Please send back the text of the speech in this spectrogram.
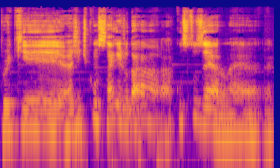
Porque a gente consegue ajudar a custo zero, né?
